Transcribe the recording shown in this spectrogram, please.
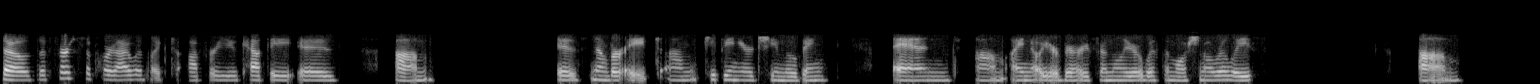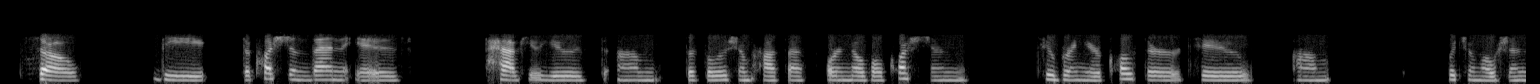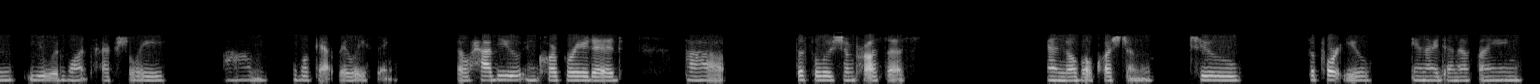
So the first support I would like to offer you, Kathy, is um, is number eight, um, keeping your chi moving. And um, I know you're very familiar with emotional release. Um, so the the question then is, have you used um, the solution process or noble questions to bring you closer to um, which emotions you would want to actually um, look at releasing. So, have you incorporated uh, the solution process and noble questions to support you in identifying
